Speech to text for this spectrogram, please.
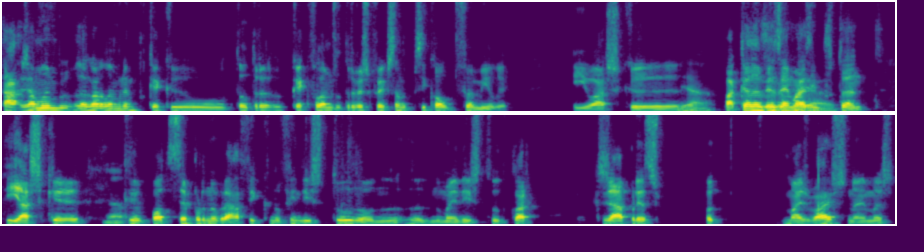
ah, já me lembro, agora lembrei-me porque é que, o, outra, que é que falamos outra vez, que foi a questão do psicólogo de família. E eu acho que yeah. pá, cada vez é mais importante. E acho que, yeah. que pode ser pornográfico no fim disto tudo, ou no, no meio disto tudo. Claro que já há preços mais baixos, não é? mas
